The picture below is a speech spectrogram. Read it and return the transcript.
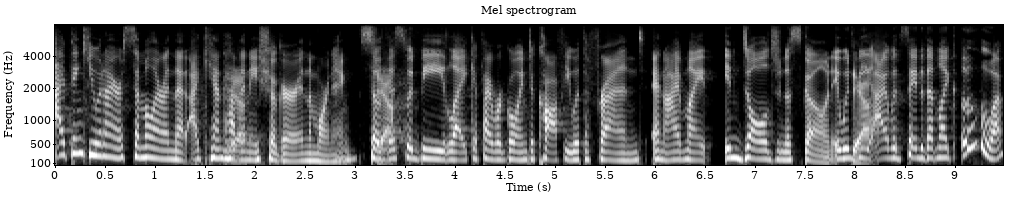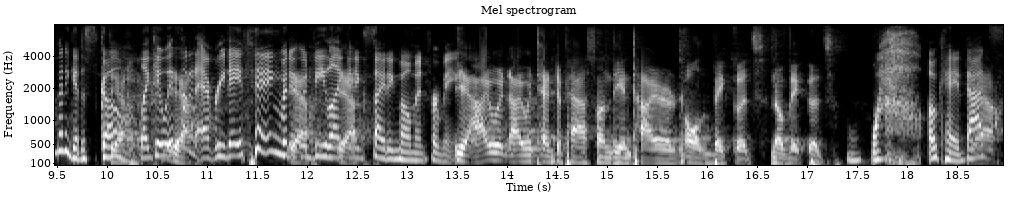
I think you and I are similar in that I can't have Yeah. any sugar in the morning. So Yeah. this would be like if I were going to coffee with a friend and I might indulge in a scone. It would Yeah. be I would say to them like, "Ooh, I'm going to get a scone." Like it, it's not an everyday thing, but it would be like an exciting moment for me. Yeah, I would. I would tend to pass on the entire all the baked goods. No baked goods. Wow. Okay, that's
